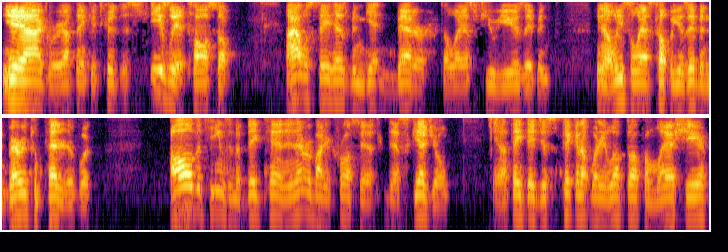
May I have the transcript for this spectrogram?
Yeah, I agree. I think it could. It's easily a toss up. Iowa State has been getting better the last few years. They've been, you know, at least the last couple years, they've been very competitive with all the teams in the Big Ten and everybody across their, their schedule. And I think they're just picking up where they left off from last year.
